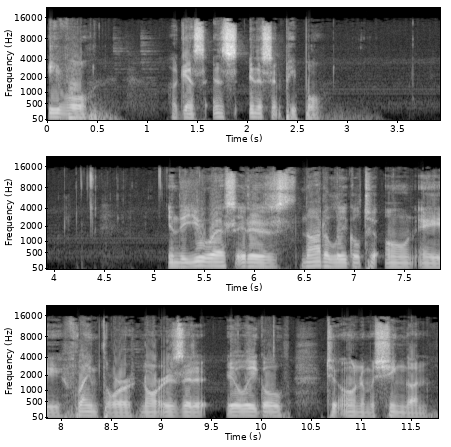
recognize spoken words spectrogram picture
evil against innocent people. In the US, it is not illegal to own a flamethrower, nor is it illegal to own a machine gun.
